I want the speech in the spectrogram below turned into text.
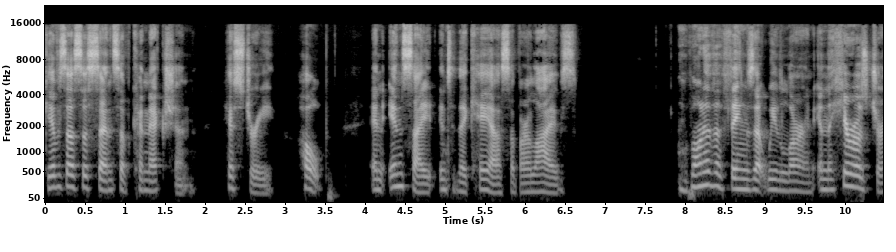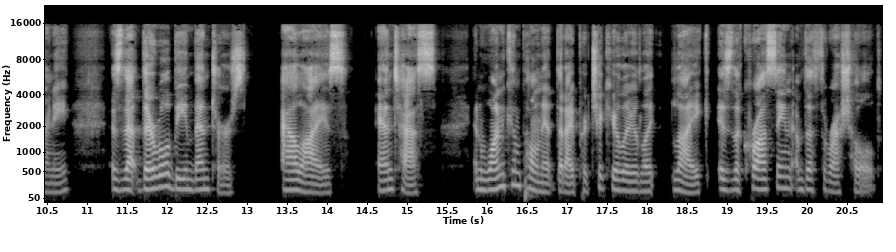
gives us a sense of connection, history, hope, and insight into the chaos of our lives. One of the things that we learn in the hero's journey is that there will be mentors, allies, and tests. And one component that I particularly like is the crossing of the threshold.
